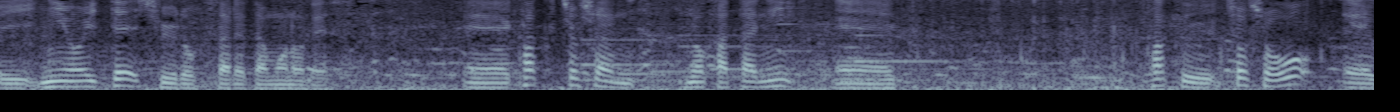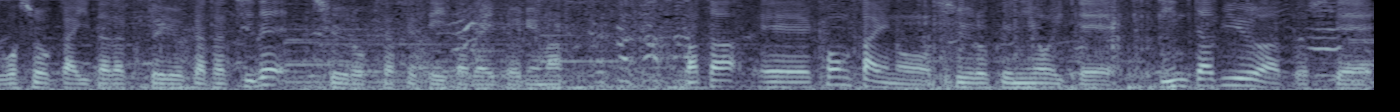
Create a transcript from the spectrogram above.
いにおいて収録されたものです、え各著者の方に、え各著書を、えご紹介いただくという形で収録させていただいております。また、え今回の収録においてインタビュアーとして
